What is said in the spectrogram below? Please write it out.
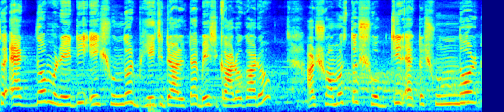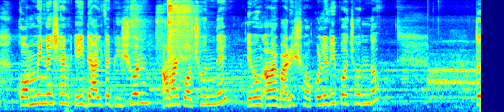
তো একদম রেডি এই সুন্দর ভেজ ডালটা, বেশ গাঢ় গাঢ়। আর সমস্ত সবজির একটা সুন্দর কম্বিনেশান এই ডালটা ভীষণ আমার পছন্দের এবং আমার বাড়ির সকলেরই পছন্দ। তো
